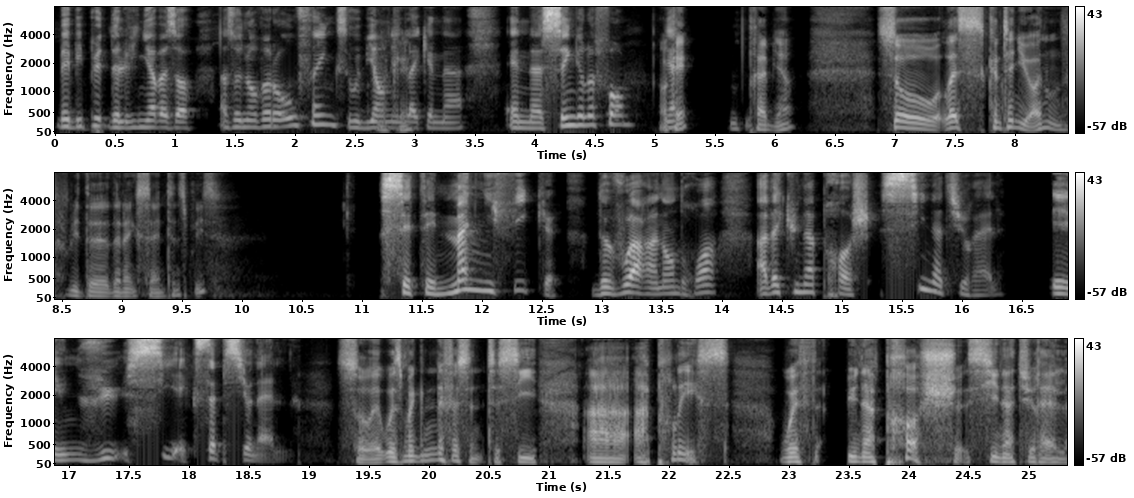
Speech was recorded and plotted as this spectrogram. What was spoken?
maybe put the vignoble as a as an overall thing, so it would be only Okay. like in a in a singular form. Yeah. Okay, très bien. So let's continue on. Read the, the next sentence, please. C'était magnifique de voir un endroit avec une approche si naturelle et une vue si exceptionnelle. So it was magnificent to see uh, a place with une approche si naturelle.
